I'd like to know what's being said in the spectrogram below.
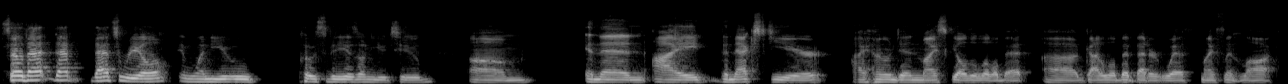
so that that that's real. And when you post videos on YouTube, um, and then I the next year I honed in my skills a little bit, uh, got a little bit better with my flintlock,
